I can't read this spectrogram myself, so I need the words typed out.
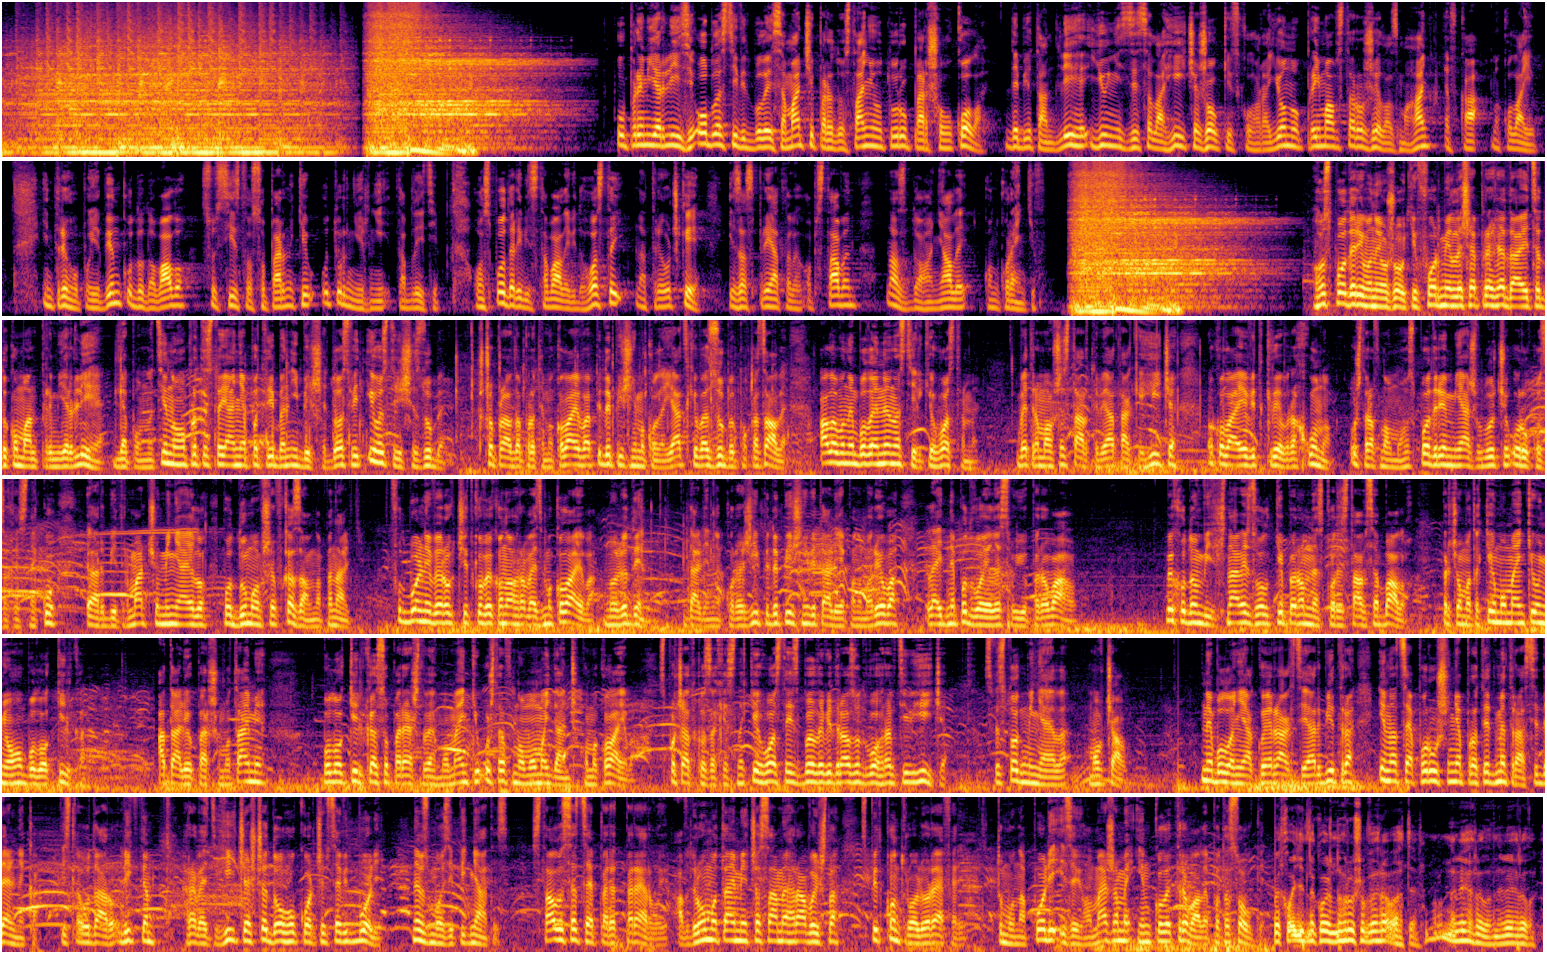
У прем'єр-лізі області відбулися матчі передостаннього туру першого кола. Дебютант ліги юність зі села Гійча Жовківського району приймав старожила змагань ФК Миколаїв. Інтригу поєдинку додавало сусідство суперників у турнірній таблиці. Господарі відставали від гостей на три очки і за сприятливих обставин наздоганяли конкурентів. Господарі вони у жовтій формі лише приглядаються до команд прем'єр-ліги. Для повноцінного протистояння потрібен і більший досвід, і гостріші зуби. Щоправда, проти Миколаєва підопічні Миколи Яцьківа зуби показали, але вони були не настільки гострими. Витримавши стартові атаки Гіча, Миколаїв відкрив рахунок. У штрафному господарі м'яч влучив у руку захиснику, і арбітр матчу Міняйло, подумавши, вказав на пенальті. Футбольний вирок чітко виконав гравець Миколаєва 0-1. Далі на куражі підопічні Віталія Пономарьова ледь не подвоїли свою перевагу. Виходом віч навіть з голкіпером не скористався Балох. Причому таких моментів у нього було кілька. А далі у першому таймі було кілька суперечливих моментів у штрафному майданчику Миколаєва. Спочатку захисники гостей збили відразу двох гравців Гіча. Свисток Міняйла мовчав. Не було ніякої реакції арбітра і на це порушення проти Дмитра Сідельника. Після удару ліктем гравець Гіча ще довго корчився від болі, не в змозі піднятись. Сталося це перед перервою, а в другому таймі часами гра вийшла з-під контролю рефері. Тому на полі і за його межами інколи тривали потасовки. Виходять на кожну гру, щоб вигравати. Ну, не виграли, не виграли.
